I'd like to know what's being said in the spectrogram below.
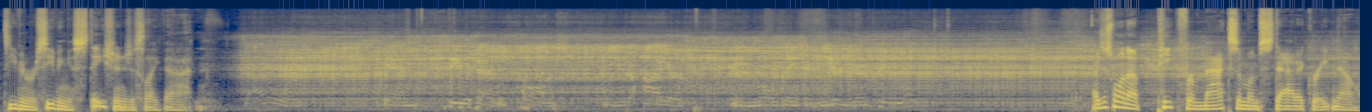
It's even receiving a station just like that. I just want to peak for maximum static right now.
